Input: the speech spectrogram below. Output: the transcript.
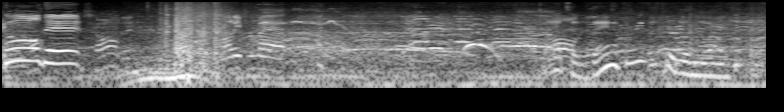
Called it. Called it. Money for Matt. That's a Dana 300 in there.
